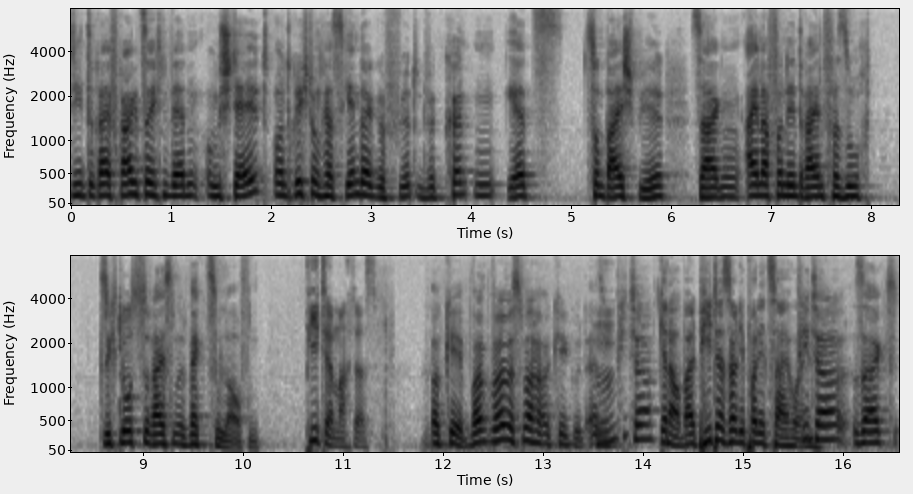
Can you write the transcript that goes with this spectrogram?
die drei Fragezeichen werden umstellt und Richtung Hacienda geführt. Und wir könnten jetzt zum Beispiel sagen, einer von den dreien versucht, sich loszureißen und wegzulaufen. Peter macht das. Okay, wollen, wollen wir es machen? Okay, gut. Also Peter Genau, weil Peter soll die Polizei holen. Peter sagt,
